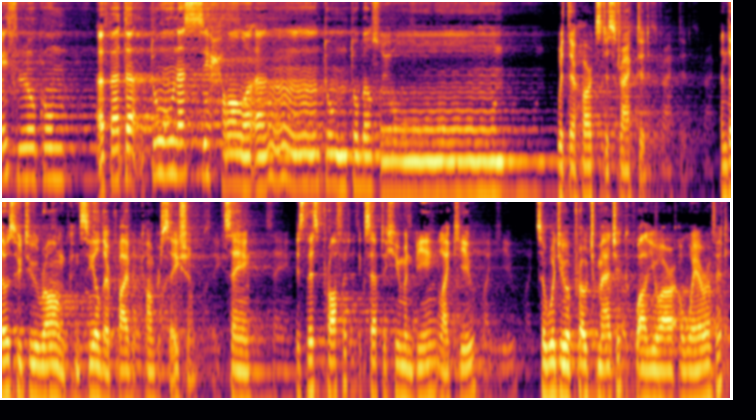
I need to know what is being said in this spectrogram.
مثلكم أفتأتون السحر وأنتم تبصرون with their hearts distracted. And those who do wrong conceal their private conversation, saying, Is this prophet except a human being like you? So would you approach magic while you are aware of it?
